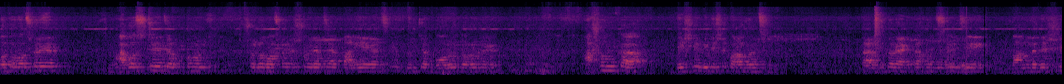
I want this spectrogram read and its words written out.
গত বছরের আগস্টে যখন ষোলো বছরের স্বৈরাচার পালিয়ে গেছে, দুইটা বড় ধরনের আশঙ্কা দেশে বিদেশে করা হয়েছিল তার ভিতরে একটা হচ্ছে যে বাংলাদেশে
